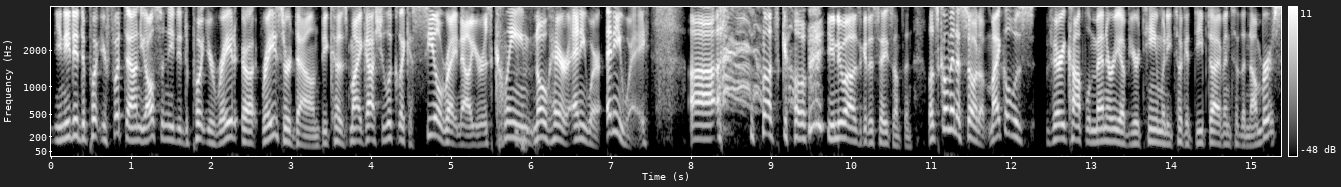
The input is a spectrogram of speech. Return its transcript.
you needed to put your foot down. You also needed to put your ra- uh, razor down because, my gosh, you look like a seal right now. You're as clean, no hair anywhere. Anyway, uh, let's go. You knew I was going to say something. Let's go Minnesota. Michael was very complimentary of your team when he took a deep dive into the numbers.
